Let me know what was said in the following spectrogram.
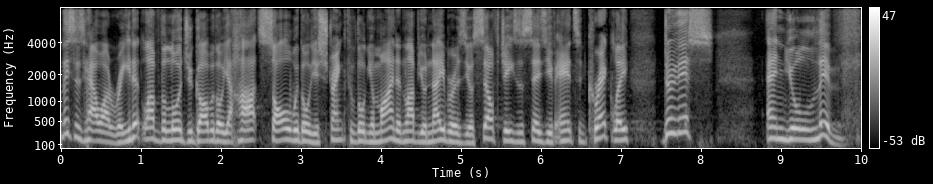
this is how I read it. Love the Lord your God with all your heart, soul, with all your strength, with all your mind, and love your neighbor as yourself. Jesus says, You've answered correctly. Do this, and you'll live.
